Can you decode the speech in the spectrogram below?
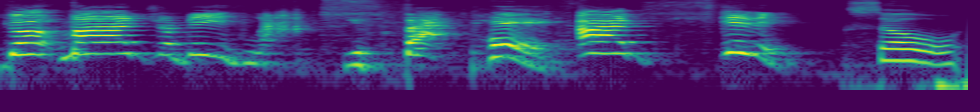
Don't mind your beeswax, you fat pig. I'm skinny. So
